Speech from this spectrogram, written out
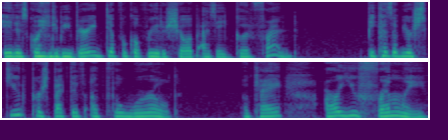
it is going to be very difficult for you to show up as a good friend because of your skewed perspective of the world. Okay? Are you friendly?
